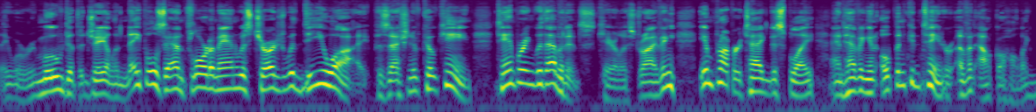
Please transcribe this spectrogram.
They were removed at the jail in Naples, and Florida man was charged with DUI, possession of cocaine, tampering with evidence, careless driving, improper tag display, and having an open container of an alcoholic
